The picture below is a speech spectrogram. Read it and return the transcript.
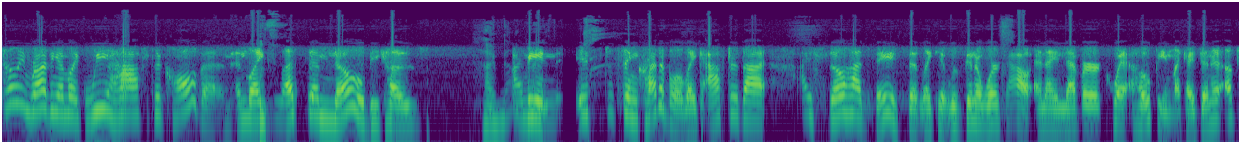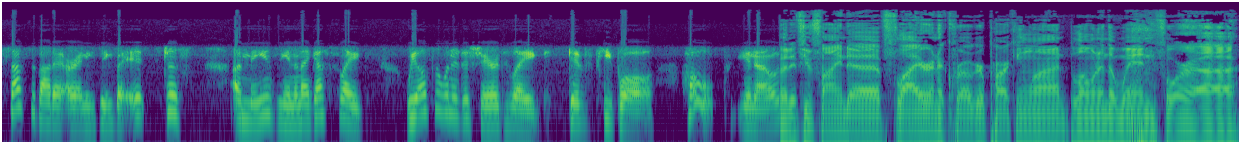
telling Rodney, I'm like, we have to call them and like let them know because I mean, it's just incredible. Like after that, I still had faith that like it was going to work out, and I never quit hoping. Like I didn't obsess about it or anything, but it's just amazing. And I guess like we also wanted to share to like give people hope, you know. But if you find a flyer in a Kroger parking lot blowing in the wind for a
